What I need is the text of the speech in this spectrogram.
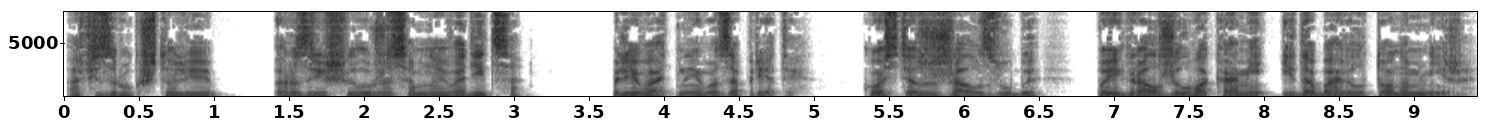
«А физрук, что ли, разрешил уже со мной водиться?» Плевать на его запреты. Костя сжал зубы, поиграл желваками и добавил тоном ниже.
